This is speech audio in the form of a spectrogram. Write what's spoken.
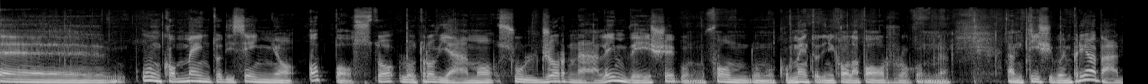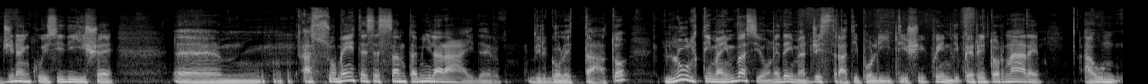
Eh, un commento di segno opposto lo troviamo sul giornale invece con un, fondo, un commento di Nicola Porro con anticipo in prima pagina in cui si dice ehm, assumete 60.000 rider, virgolettato, l'ultima invasione dei magistrati politici. Quindi per ritornare a un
